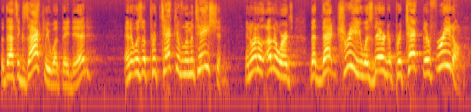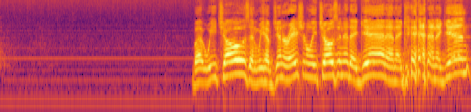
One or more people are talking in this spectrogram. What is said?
that that's exactly what they did. And it was a protective limitation. In other words, that that tree was there to protect their freedom. But we chose, and we have generationally chosen it again and again and again.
